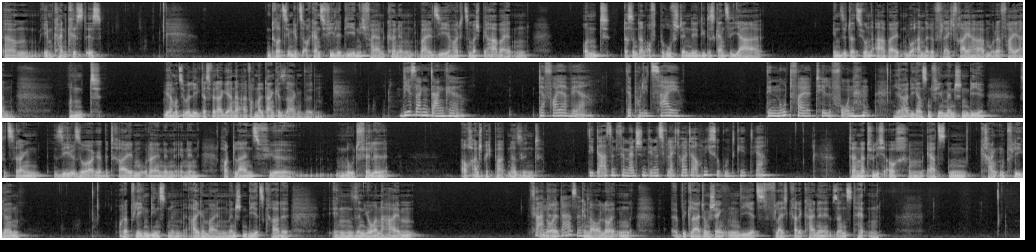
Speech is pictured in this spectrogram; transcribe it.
ähm, eben kein Christ ist. Trotzdem gibt es auch ganz viele, die nicht feiern können, weil sie heute zum Beispiel arbeiten. Und das sind dann oft Berufsstände, die das ganze Jahr in Situationen arbeiten, wo andere vielleicht frei haben oder feiern. Und wir haben uns überlegt, dass wir da gerne einfach mal Danke sagen würden. Wir sagen Danke der Feuerwehr, der Polizei, den Notfalltelefonen. Ja, die ganzen vielen Menschen, die sozusagen Seelsorge betreiben oder in den, in den Hotlines für Notfälle auch Ansprechpartner sind. Die da sind für Menschen, denen es vielleicht heute auch nicht so gut geht, ja. Dann natürlich auch ähm, Ärzten, Krankenpflegern, oder Pflegendiensten im Allgemeinen, Menschen, die jetzt gerade in Seniorenheimen für andere Leu da sind. Genau, Leuten äh, Begleitung schenken, die jetzt vielleicht gerade keine sonst hätten.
